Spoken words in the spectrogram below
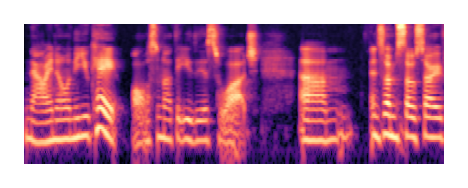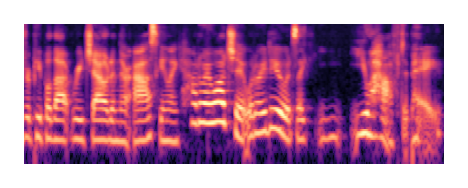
now I know in the UK, also not the easiest to watch. Um, and so I'm so sorry for people that reach out and they're asking like, how do I watch it? What do I do? It's like y- you have to pay.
